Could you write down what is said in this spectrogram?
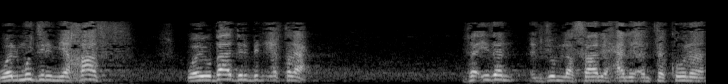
والمجرم يخاف ويبادر بالإقلاع. فإذا الجملة صالحة لأن تكون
